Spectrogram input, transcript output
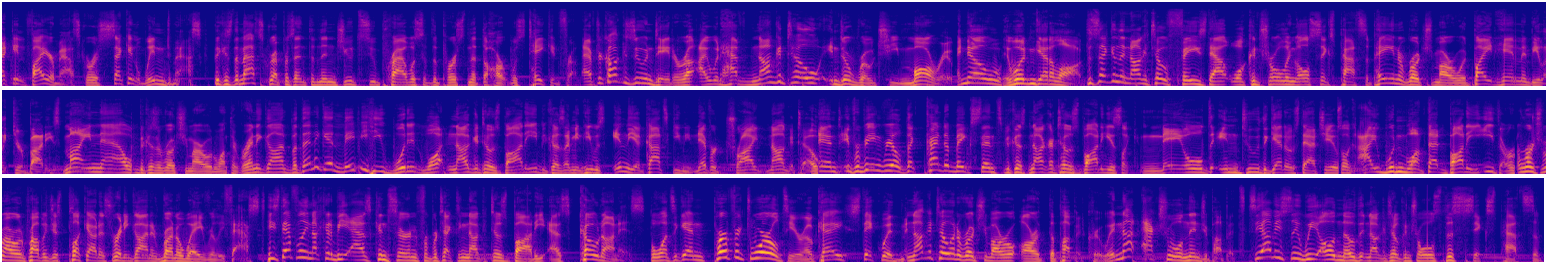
second fire mask or a second second wind mask, because the mask represent the ninjutsu prowess of the person that the heart was taken from. After Kakuzu and Deidara, I would have Nagato and Orochimaru. I know, they wouldn't get along. The second that Nagato phased out while controlling all six paths of pain, Orochimaru would bite him and be like, your body's mine now, because Orochimaru would want the Rinnegan, but then again, maybe he wouldn't want Nagato's body, because I mean, he was in the Akatsuki and he never tried Nagato. And if we're being real, that kind of makes sense because Nagato's body is like nailed into the Gedo statue. So like, I wouldn't want that body either. Orochimaru would probably just pluck out his Rinnegan and run away really fast. He's definitely not going to be as concerned for protecting Nagato's body as Konan is. But once again, perfect worlds here, okay? Stick with me. Nagato and Orochimaru are the puppet crew, and not actual ninja puppets. See, obviously, we all know that Nagato controls the six paths of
